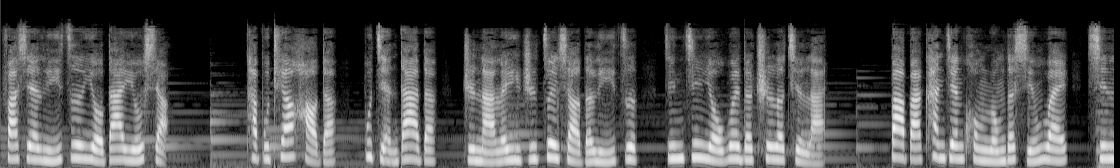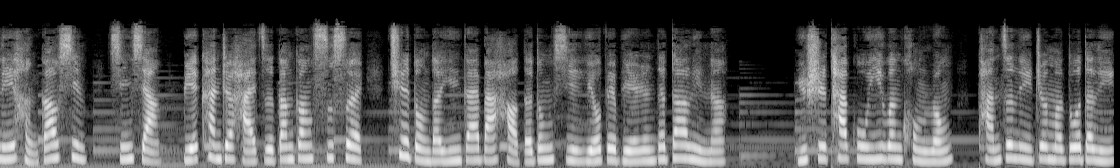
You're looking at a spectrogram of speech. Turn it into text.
发现梨子有大有小，他不挑好的，不捡大的，只拿了一只最小的梨子，津津有味地吃了起来。爸爸看见孔融的行为，心里很高兴，心想：别看这孩子刚刚四岁，却懂得应该把好的东西留给别人的道理呢。于是他故意问孔融。盘子里这么多的梨，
